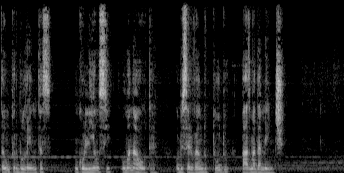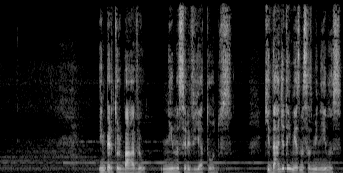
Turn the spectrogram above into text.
tão turbulentas, encolhiam-se uma na outra, observando tudo pasmadamente. Imperturbável, Nina servia a todos. Que idade tem mesmo essas meninas?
